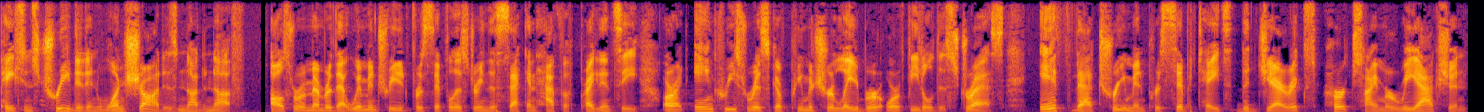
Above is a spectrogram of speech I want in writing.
patients treated, and one shot is not enough. Also, remember that women treated for syphilis during the second half of pregnancy are at increased risk of premature labor or fetal distress if that treatment precipitates the Jarisch Herxheimer reaction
